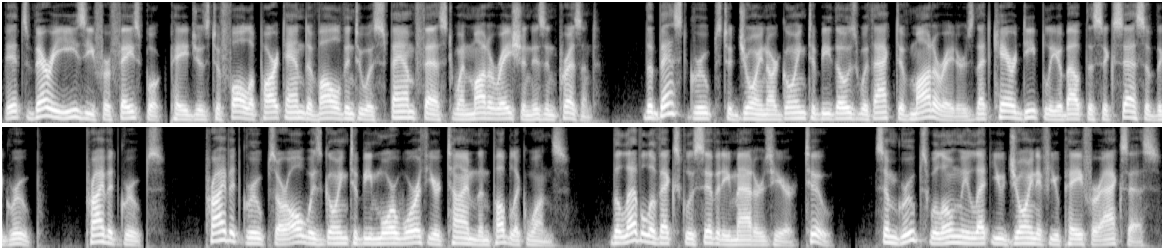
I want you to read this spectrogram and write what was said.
It's very easy for Facebook pages to fall apart and devolve into a spam fest when moderation isn't present. The best groups to join are going to be those with active moderators that care deeply about the success of the group. Private groups. Private groups are always going to be more worth your time than public ones. The level of exclusivity matters here, too. Some groups will only let you join if you pay for access.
